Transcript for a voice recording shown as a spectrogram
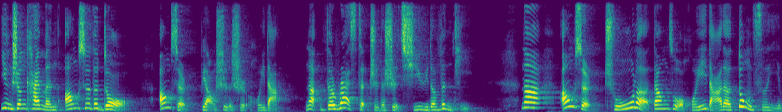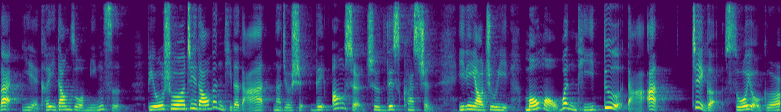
应声开门，answer the door。answer 表示的是回答，那 the rest 指的是其余的问题。 那 answer 除了当做回答的动词以外，也可以当做名词。比如说这道问题的答案，那就是 the answer to this question。一定要注意某某问题的答案，这个所有格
